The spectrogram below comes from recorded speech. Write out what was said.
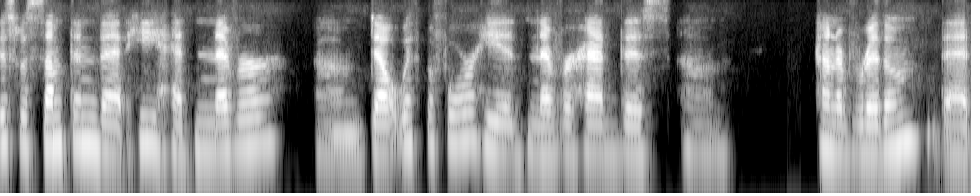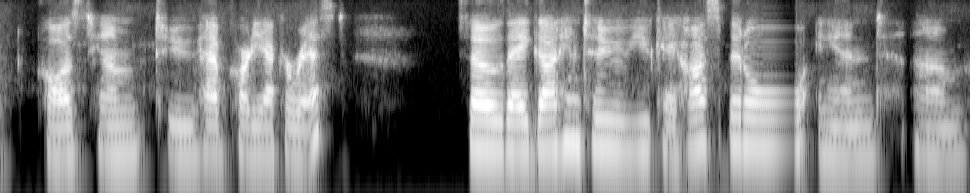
this was something that he had never um, dealt with before. He had never had this um, kind of rhythm that caused him to have cardiac arrest. So they got him to UK hospital and um,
